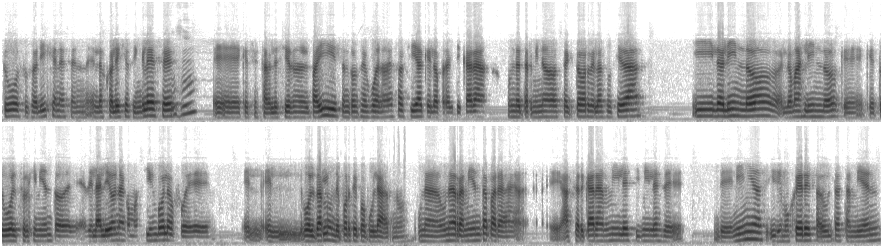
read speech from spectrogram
tuvo sus orígenes en, los colegios ingleses eh, que se establecieron en el país, entonces bueno, eso hacía que lo practicara un determinado sector de la sociedad y lo lindo, lo más lindo que, tuvo el surgimiento de, la leona como símbolo fue el, volverlo un deporte popular, ¿no? una, herramienta para eh, acercar a miles y miles de, niñas y de mujeres adultas también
